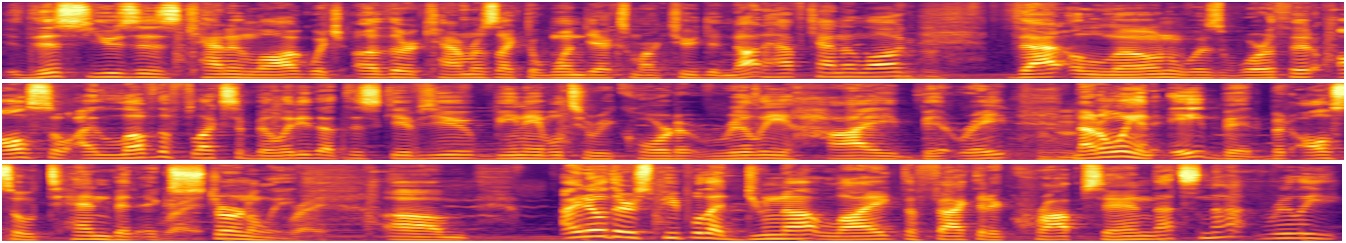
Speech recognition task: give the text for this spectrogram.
This uses Canon log, which other cameras like the 1DX Mark II did not have Canon log. Mm -hmm. That alone was worth it. Also, I love the flexibility that this gives you, being able to record at really high bit rate, mm -hmm. not only an 8-bit, but also 10-bit externally. Right. right. Um, I know there's people that do not like the fact that it crops in. That's not really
